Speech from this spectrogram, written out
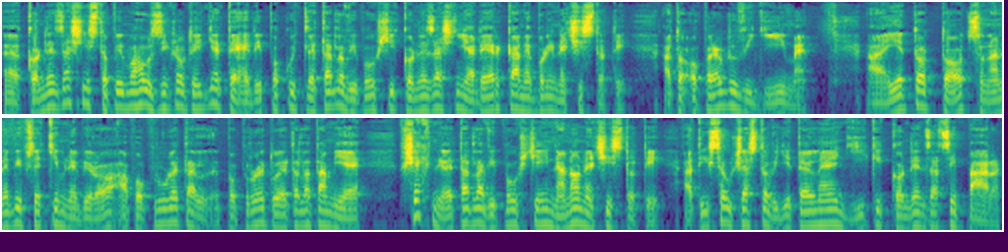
Eh, kondenzační stopy mohou vzniknout jedině tehdy, pokud letadlo vypouští kondenzační jadérka neboli nečistoty. A to opravdu vidíme. A je to to, co na nebi předtím nebylo a po průletu letadla tam je. Všechny letadla vypouštějí nanonečistoty a ty jsou často viditelné díky kondenzaci pár.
